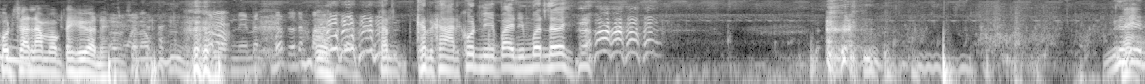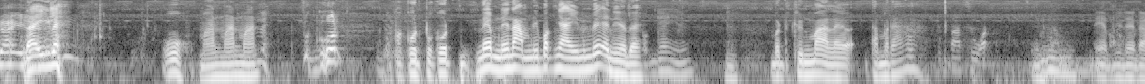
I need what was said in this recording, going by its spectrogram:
คนชานำออกแต่เฮือนี่เออสารน้ำตะเหือนี่มันเบิดแล้วได้ปเอลาอคันคันขาดคนนี้ไปนี่หมดเลย นี่ได้ได้อีกเลยโอ้มันมันมันปรากฏปรากฏปรากฏแนมแนะนำนี่บักใหญ่นึงเด้ออันนี้เลยใหญ่เลยบัดขึ้นมาแล้วธรรมดาตาสวดแอบอยู่ในน้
